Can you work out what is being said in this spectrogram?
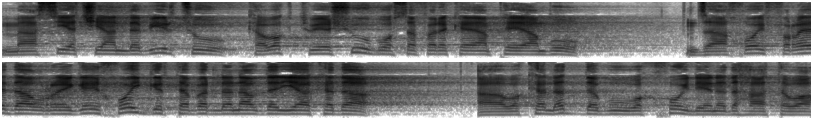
ماسیەکیان لەبیر چوو کە وەک توێشوو بۆ سەفەرەکەیان پێیان بوو. جا خۆی فڕێدا و ڕێگەی خۆی گرتەبەر لە ناو دەریاکەدا. ئاوەکە لەت دەبوو وەک خۆی لێنە دەهاتەوە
